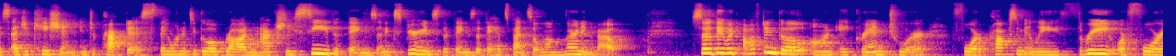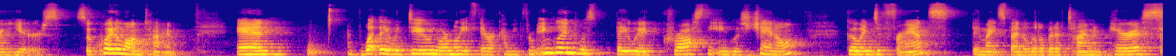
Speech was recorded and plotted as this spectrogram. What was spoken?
this education into practice. They wanted to go abroad and actually see the things and experience the things that they had spent so long learning about. So they would often go on a grand tour for approximately three or four years, so quite a long time. And what they would do normally, if they were coming from England, was they would cross the English Channel, go into France. They might spend a little bit of time in Paris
